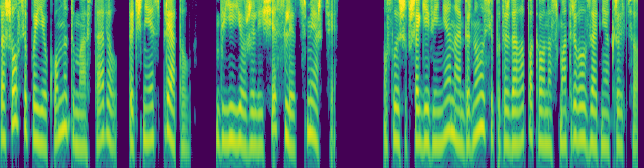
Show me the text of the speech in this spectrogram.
прошелся по ее комнатам и оставил, точнее спрятал, в ее жилище след смерти. Услышав шаги Винни, она обернулась и подождала, пока он осматривал заднее крыльцо.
